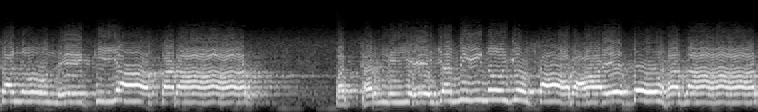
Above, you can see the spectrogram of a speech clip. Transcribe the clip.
زنوں نے کیا قرار۔ پتھر لیے یمین و یو سارائے دو ہزار۔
